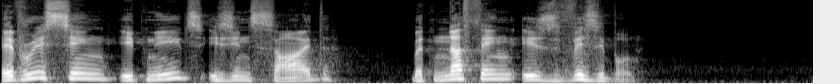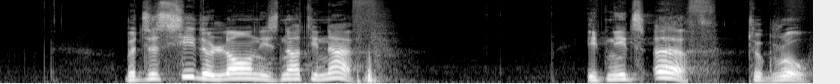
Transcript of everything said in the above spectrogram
Everything it needs is inside, but nothing is visible. But the seed alone is not enough. It needs earth to grow.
